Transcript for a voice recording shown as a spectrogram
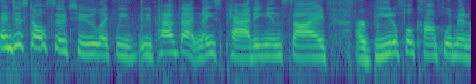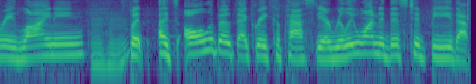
And just also too, like we've, we've had that nice padding inside, our beautiful complementary lining. Mm -hmm. But it's all about that great capacity. I really wanted this to be that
